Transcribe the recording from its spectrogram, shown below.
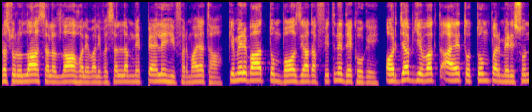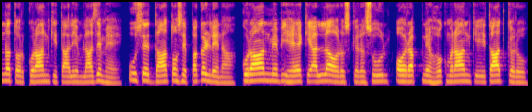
रसूलुल्लाह सल्लल्लाहु अलैहि वसल्लम ने पहले ही फरमाया था कि मेरे बाद तुम बहुत ज़्यादा फितने देखोगे और जब ये वक्त आए तो तुम पर मेरी सुन्नत और कुरान की तालीम लाजिम है, उसे दांतों से पकड़ लेना। कुरान में भी है कि अल्लाह और उसके रसूल और अपने हुक्मरान की इतात करो,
